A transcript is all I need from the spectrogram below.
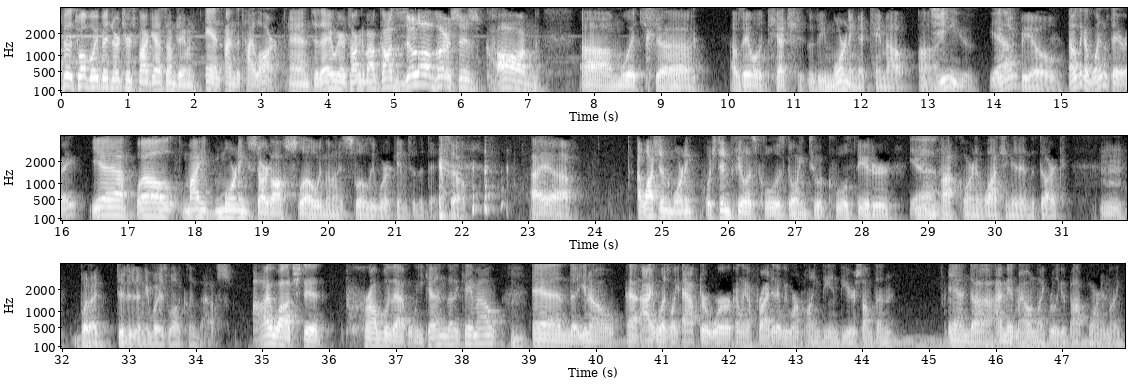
Welcome to the 12 Bit Nerd Church podcast. I'm Jamin. And I'm the Tylar. And today we are talking about Godzilla versus Kong, um, which uh, I was able to catch the morning it came out on Jeez. Yeah. HBO. That was like a Wednesday, right? Yeah, well, my mornings start off slow and then I slowly work into the day. So I uh, I watched it in the morning, which didn't feel as cool as going to a cool theater, Yeah. eating popcorn and watching it in the dark. But I did it anyways while I cleaned the house. I watched it probably that weekend that it came out, and uh, you know, I I was like after work on like a Friday that we weren't playing D and D or something, and uh, I made my own like really good popcorn and like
